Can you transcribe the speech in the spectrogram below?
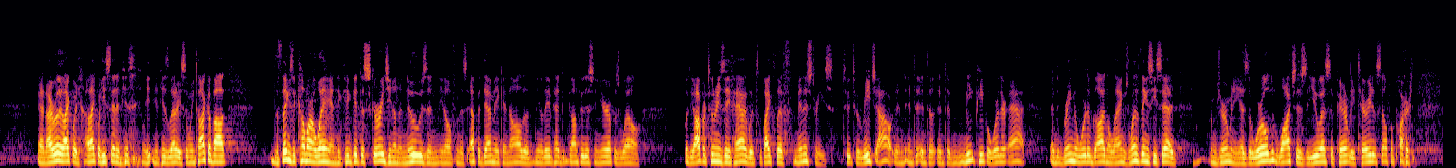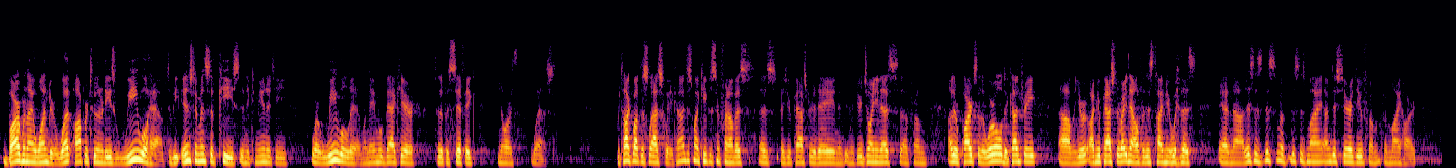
And I really like what, I like what he said in his, in his letter. He said, when we talk about the things that come our way and can get discouraging on the news and, you know, from this epidemic and all the, you know, they've had gone through this in Europe as well. But the opportunities they've had with Wycliffe Ministries to, to reach out and, and, to, and, to, and to meet people where they're at and to bring the Word of God in the language. One of the things he said, from Germany. As the world watches the U.S. apparently tearing itself apart, Barb and I wonder what opportunities we will have to be instruments of peace in the community where we will live when they move back here to the Pacific Northwest. We talked about this last week, and I just want to keep this in front of us as, as your pastor today. And if, and if you're joining us uh, from other parts of the world, the country, um, I'm your pastor right now for this time you're with us. And uh, this is this this is my I'm just sharing with you from from my heart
